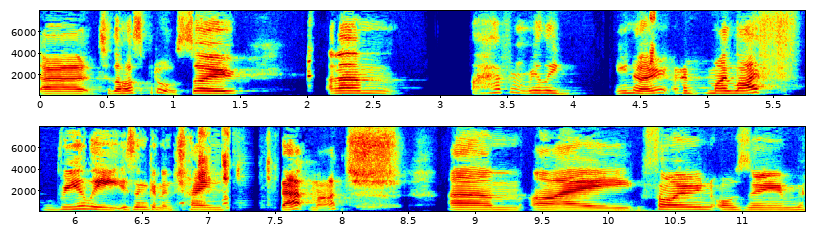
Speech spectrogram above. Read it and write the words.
uh, to the hospital. So um, I haven't really, you know, I- my life really isn't going to change that much. Um, I phone or Zoom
